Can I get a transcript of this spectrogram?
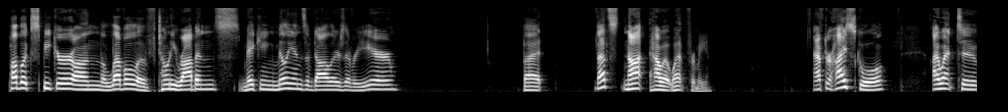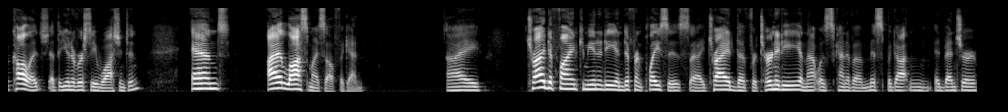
public speaker on the level of Tony Robbins, making millions of dollars every year. But that's not how it went for me. After high school, I went to college at the University of Washington and I lost myself again. I tried to find community in different places. I tried the fraternity, and that was kind of a misbegotten adventure.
